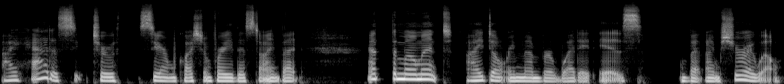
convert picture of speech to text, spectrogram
I had a truth serum question for you this time, but at the moment, I don't remember what it is, but I'm sure I will.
